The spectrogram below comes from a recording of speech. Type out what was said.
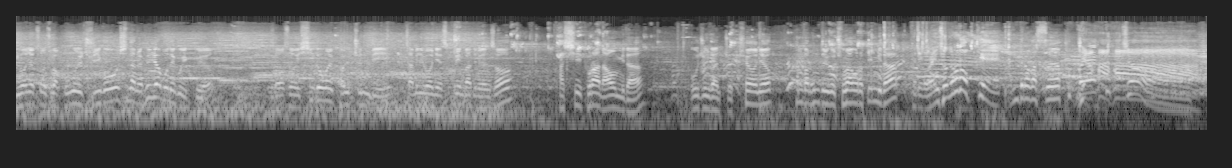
이원혁 선수가 공을 쥐고 시간을 흘려보내고 있고요. 서서히 시동을 걸 준비. 자밀원의 스크린 받으면서 다시 돌아 나옵니다. 우중간 쪽 최원혁 한 번 흔들고 중앙으로 뜁니다. 그리고 왼손으로 높게 안 들어갔어요. 풋백 득점.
